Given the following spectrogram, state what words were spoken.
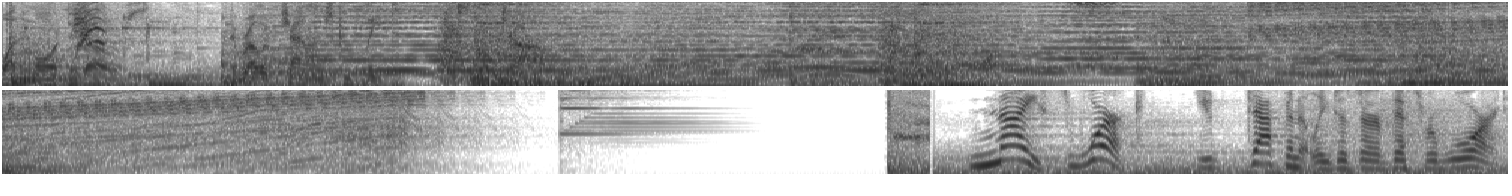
One more to go. Heroic challenge complete. Excellent job. Nice work! You definitely deserve this reward.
